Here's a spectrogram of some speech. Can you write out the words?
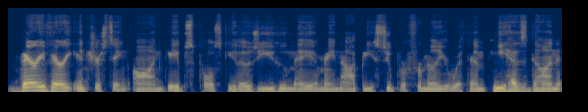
very, very interesting on Gabe Sapolsky. Those of you who may or may not be super familiar with him, he has done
